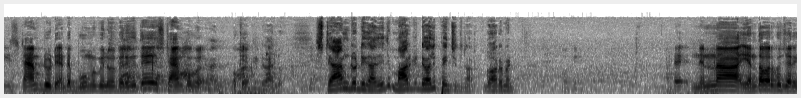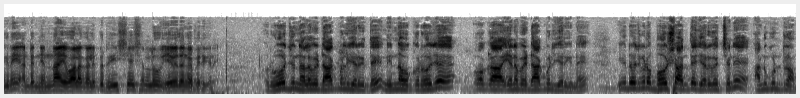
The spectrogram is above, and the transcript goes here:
ఈ స్టాంప్ డ్యూటీ అంటే భూమి విలువ పెరిగితే స్టాంప్ ఓకే. స్టాంప్ డ్యూటీ కాదు ఇది మార్కెట్ వాల్యూ పెంచుతున్నారు గవర్నమెంట్. అంటే నిన్న ఎంతవరకు జరిగినాయి? అంటే నిన్న ఇవాళ కలిపి రిజిస్ట్రేషన్లు ఏ విధంగా పెరిగినాయి? రోజు నలభై డాక్యుమెంట్లు జరిగితే నిన్న ఒక రోజే ఒక ఎనభై డాక్యుమెంట్లు జరిగినాయి. ఈ రోజు కూడా బహుశా అంతే జరగచ్చని అనుకుంటున్నాం.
